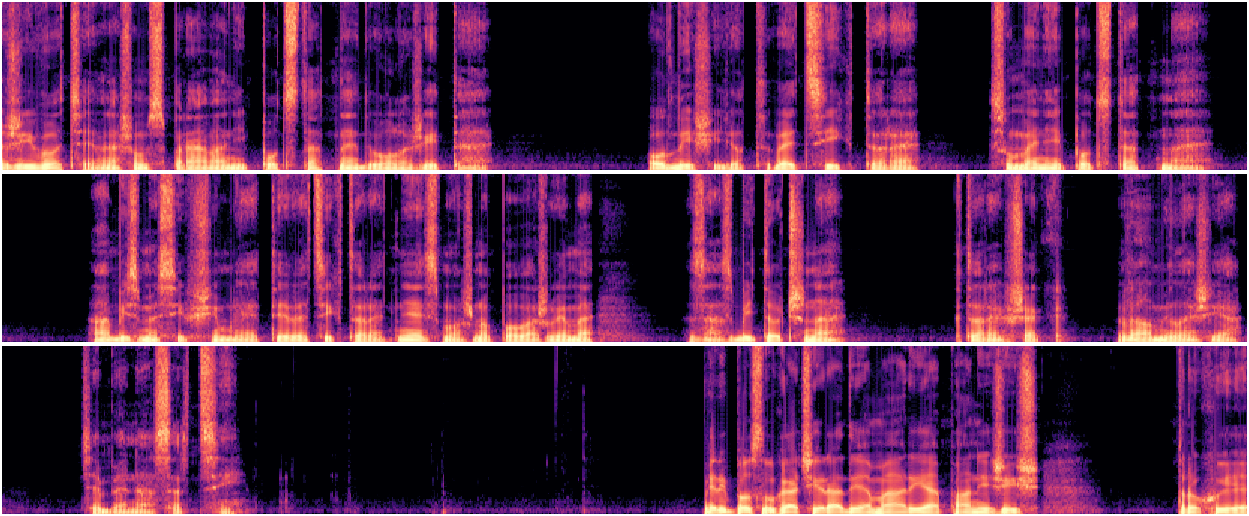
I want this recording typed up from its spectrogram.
živote, v našom správaní podstatné, dôležité. Odlíšiť od vecí, ktoré sú menej podstatné, aby sme si všimli aj tie veci, ktoré dnes možno považujeme za zbytočné, ktoré však veľmi ležia tebe na srdci. Milí poslucháči Radia Mária, Pán Ježiš trochu je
